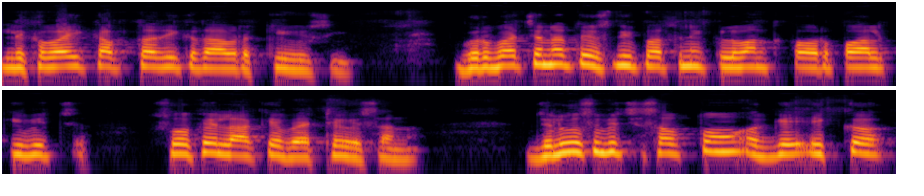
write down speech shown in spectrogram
ਲਿਖਵਾਈ ਕਵਿਤਾ ਦੀ ਕਿਤਾਬ ਰੱਖੀ ਹੋਈ ਸੀ। ਗੁਰਬਚਨ ਅਤੇ ਉਸ ਦੀ ਪਤਨੀ ਕੁਲਵੰਤ ਕੌਰ ਪਾਲਕੀ ਵਿੱਚ ਸੋਫੇ ਲਾ ਕੇ ਬੈਠੇ ਹੋਏ ਸਨ। ਜਲੂਸ ਵਿੱਚ ਸਭ ਤੋਂ ਅੱਗੇ ਇੱਕ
